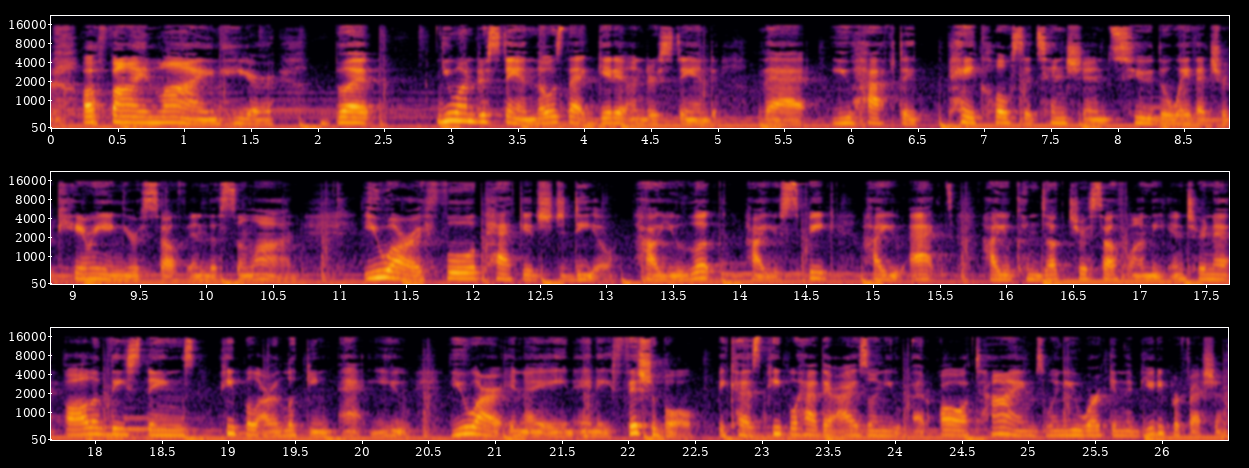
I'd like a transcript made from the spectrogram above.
a fine line here, but you understand, those that get it understand that you have to pay close attention to the way that you're carrying yourself in the salon. You are a full packaged deal. How you look, how you speak, how you act, how you conduct yourself on the internet, all of these things, people are looking at you. You are in a in a fishbowl because people have their eyes on you at all times when you work in the beauty profession,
